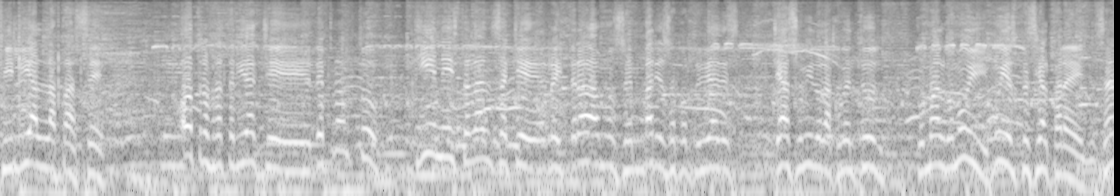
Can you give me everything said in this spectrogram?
filial La Paz. Otra fraternidad que de pronto tiene esta danza que reiterábamos en varias oportunidades, que ha asumido la juventud como algo muy, muy especial para ellos. ¿ah?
